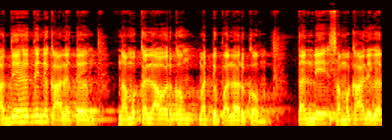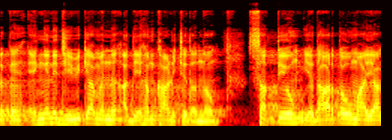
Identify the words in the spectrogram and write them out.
അദ്ദേഹത്തിന്റെ കാലത്ത് നമുക്കെല്ലാവർക്കും മറ്റു പലർക്കും തന്റെ സമകാലികർക്ക് എങ്ങനെ ജീവിക്കാമെന്ന് അദ്ദേഹം കാണിച്ചു തന്നു. സത്യവും യഥാർത്ഥവുമായ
